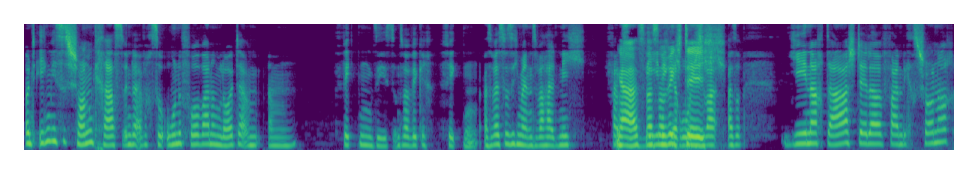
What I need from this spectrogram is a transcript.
Und irgendwie ist es schon krass, wenn du einfach so ohne Vorwarnung Leute am, am Ficken siehst. Und zwar wirklich Ficken. Also weißt du, was ich meine? Es war halt nicht. Ja, es war so richtig- War, also je nach Darsteller fand ich es schon noch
